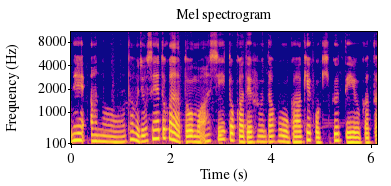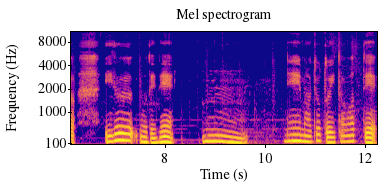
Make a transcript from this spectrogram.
ね、あの、多分女性とかだともう足とかで踏んだ方が結構効くっていう方いるのでね、うん。ねまあちょっといたわって、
